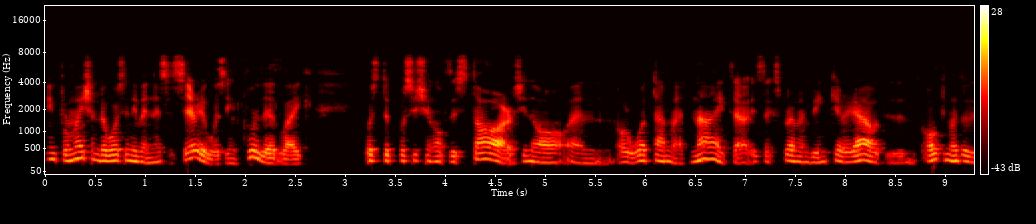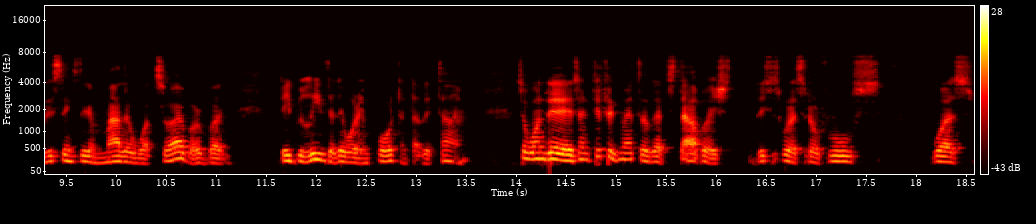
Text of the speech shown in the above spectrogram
information that wasn't even necessary was included like what's the position of the stars you know and or what time at night uh, is the experiment being carried out? And ultimately these things didn't matter whatsoever but they believed that they were important at the time so when the scientific method got established this is where a set of rules was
